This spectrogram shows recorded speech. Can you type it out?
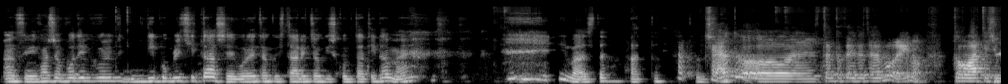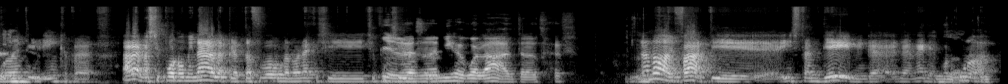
anzi, mi faccio un po' di, di pubblicità se volete acquistare i giochi scontati da me. e basta, fatto. Certo, eh, tanto che avete da Moreno, trovate sicuramente il link. Per... Vabbè, ma si può nominare la piattaforma, non è che ci, ci Sì, fucila. non è mica quell'altra. No, no, infatti, eh, instant gaming, eh, non è che qualcuno... Esatto.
